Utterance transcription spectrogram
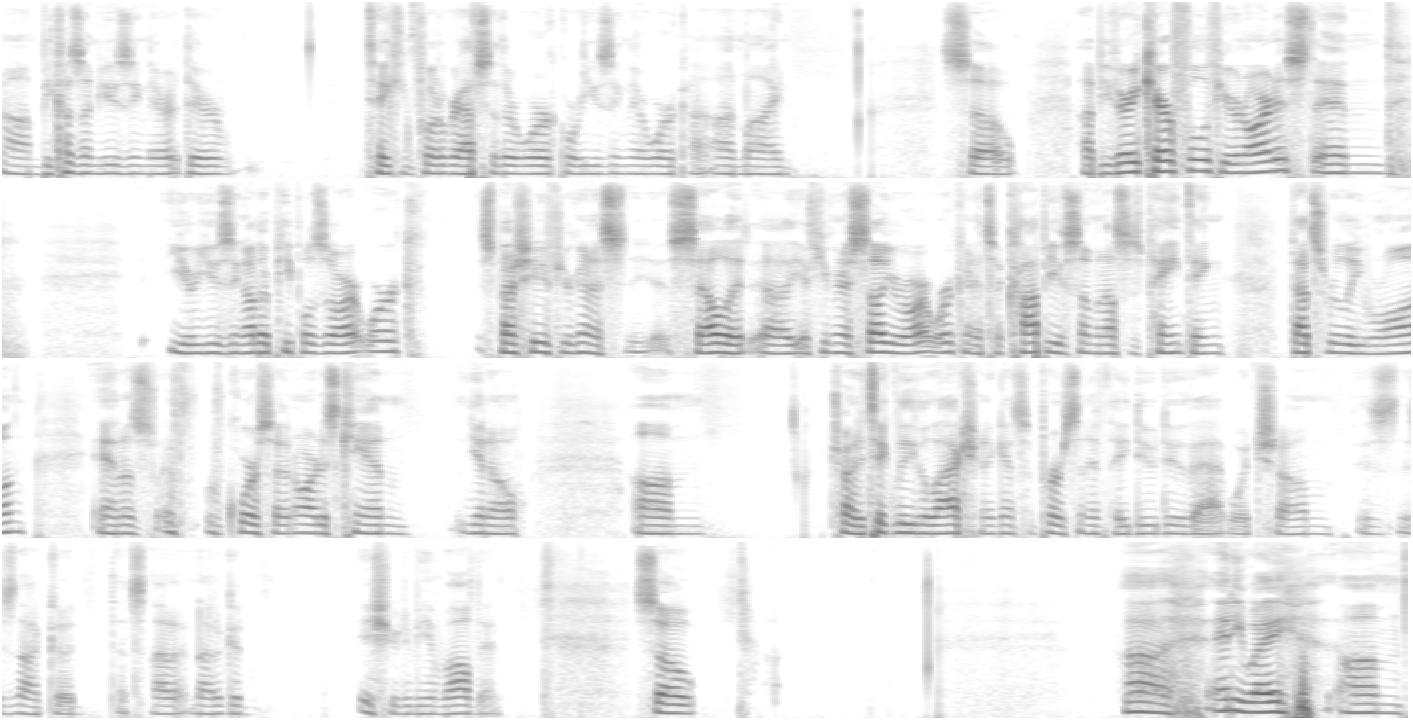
uh, um, because I'm using their their taking photographs of their work or using their work on, on mine. So uh, be very careful if you're an artist and you're using other people's artwork, especially if you're going to sell it. Uh, if you're going to sell your artwork and it's a copy of someone else's painting, that's really wrong. And as, of course, an artist can, you know, um, try to take legal action against a person if they do do that, which um, is is not good. That's not a, not a good issue to be involved in. So, uh, anyway, um,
